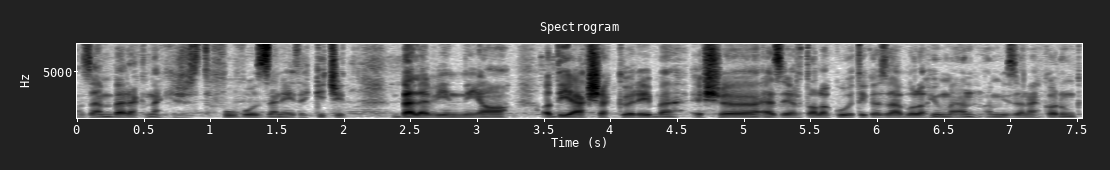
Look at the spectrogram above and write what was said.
az embereknek, és ezt a fúvós zenét egy kicsit belevinni a, a diákság körébe, és ezért alakult igazából a Human, a mi zenekarunk.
